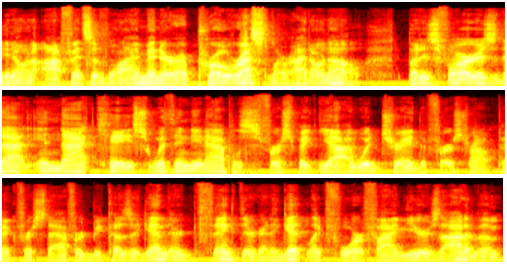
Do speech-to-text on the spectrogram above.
you know an offensive lineman or a pro wrestler. I don't know. But as far as that, in that case, with Indianapolis' first pick, yeah, I would trade the first round pick for Stafford because again, they think they're going to get like four or five years out of him.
